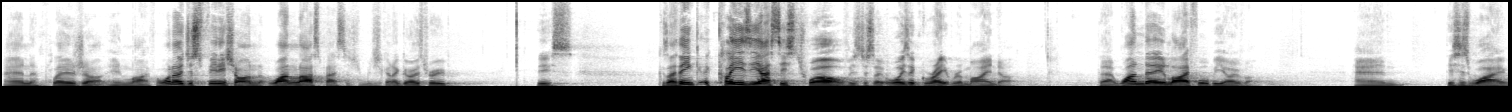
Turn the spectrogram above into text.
and pleasure in life. I want to just finish on one last passage. We're just going to go through this. Because I think Ecclesiastes 12 is just always a great reminder that one day life will be over. And this is why,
